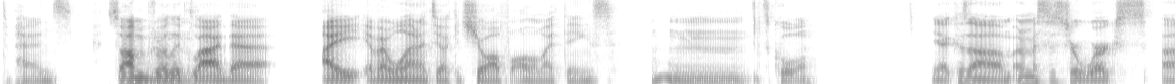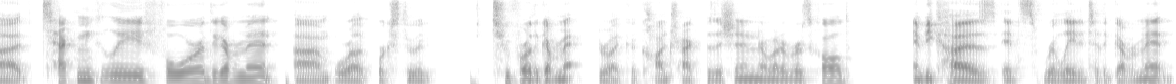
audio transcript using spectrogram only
depends. So I'm really Mm. glad that I if I wanted to, I could show off all of my things. Hmm, it's cool. Yeah, because um, I know my sister works uh technically for the government, um, or like works through the to for the government through like a contract position or whatever it's called. And because it's related to the government,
